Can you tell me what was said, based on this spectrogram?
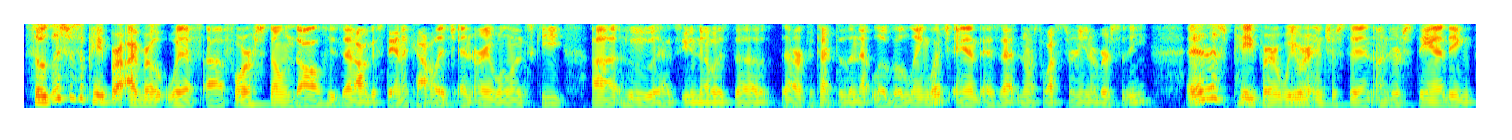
So this was a paper I wrote with uh, Forrest Stonedahl, who's at Augustana College, and Uri Wilensky, uh, who, as you know, is the, the architect of the NetLogo language and is at Northwestern University. And in this paper, we were interested in understanding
